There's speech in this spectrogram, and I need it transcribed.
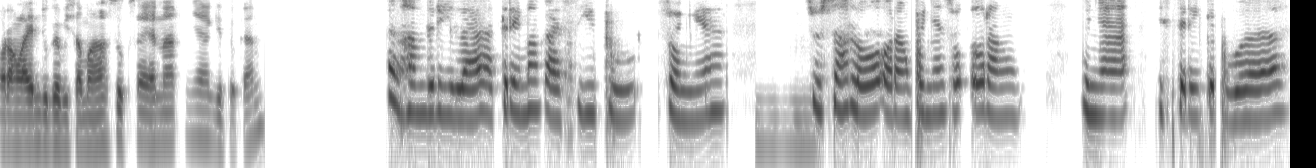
Orang lain juga bisa masuk seenaknya gitu kan. Alhamdulillah, terima kasih Bu Sonya. Hmm, Susah loh orang punya orang punya istri kedua.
